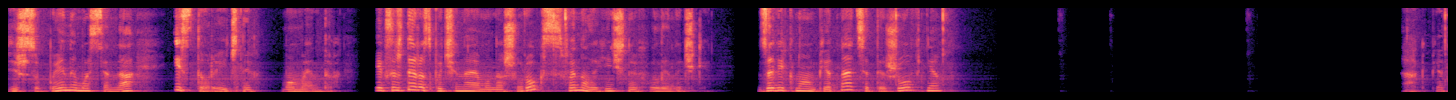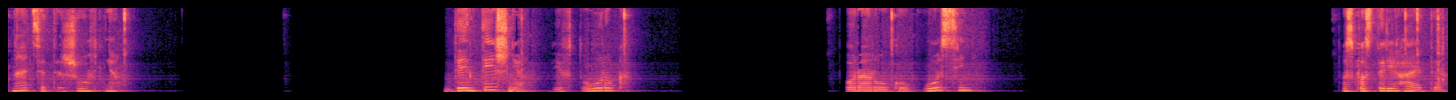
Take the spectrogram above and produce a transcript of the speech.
більш зупинимося на історичних моментах. Як завжди, розпочинаємо наш урок з фенологічної хвилиночки. За вікном 15 жовтня. 15 жовтня. День тижня вівторок. Пора року осінь. Поспостерігайте,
